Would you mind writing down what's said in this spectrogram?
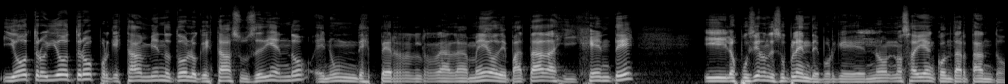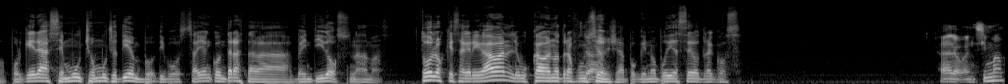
y otro y otro porque estaban viendo todo lo que estaba sucediendo en un desperrameo de patadas y gente. Y los pusieron de suplente porque no, no sabían contar tanto. Porque era hace mucho, mucho tiempo. Tipo, sabían contar hasta 22 nada más. Todos los que se agregaban le buscaban otra función Claro. ya porque no podía hacer otra cosa. Claro, encima,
